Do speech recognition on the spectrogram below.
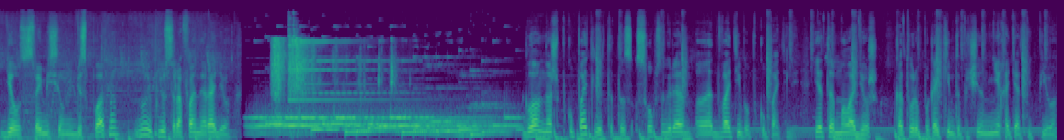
делают со своими силами бесплатно. Ну и плюс сарафанное радио. Главный наш покупатель – это, собственно говоря, э, два типа покупателей – Это молодежь, которые по каким-то причинам не хотят пить пиво.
